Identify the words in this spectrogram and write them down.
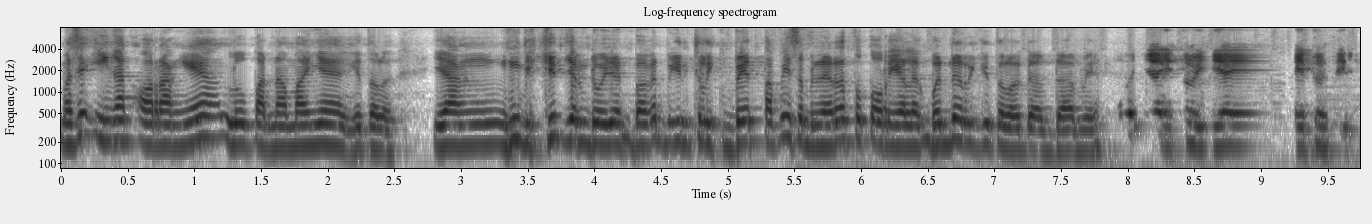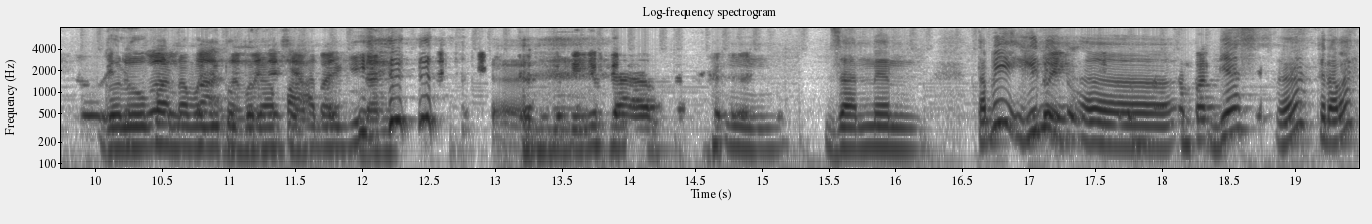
masih ingat orangnya lupa namanya gitu loh. Yang bikin yang doyan banget bikin clickbait tapi sebenarnya tutorial yang bener gitu loh dam-damnya. Oh iya itu iya itu itu. Gue lupa, lupa nama youtuber apaan lagi. Dan, juga. hmm, Zanen tapi gini, itu, itu, uh, sempat dia, huh? kenapa?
